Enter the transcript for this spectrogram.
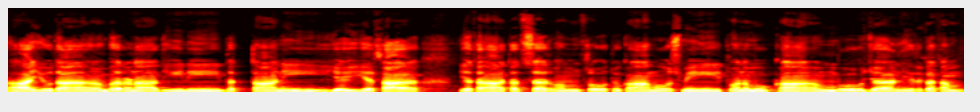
आयुधाभरणादीनि दत्तानि यै यथा यथा तत्सर्वं श्रोतुकामोऽस्मि त्वन्मुखाम्बुजनिर्गतम्।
